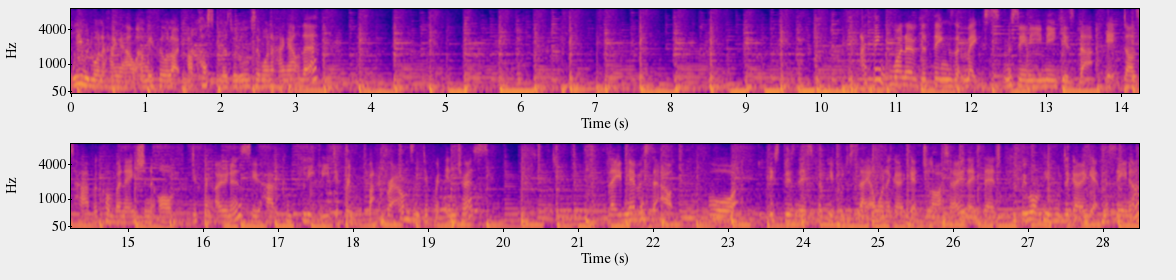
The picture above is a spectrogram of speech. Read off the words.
we would want to hang out and we feel like our customers would also want to hang out there. I think one of the things that makes Messina unique is that it does have a combination of different owners who have completely different backgrounds and different interests. They never set out for this business for people to say, I want to go and get gelato. They said, we want people to go and get Messina.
